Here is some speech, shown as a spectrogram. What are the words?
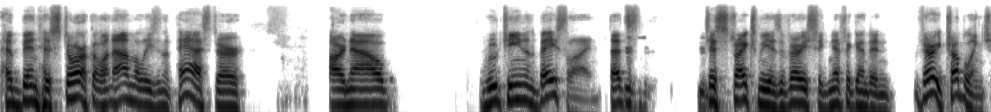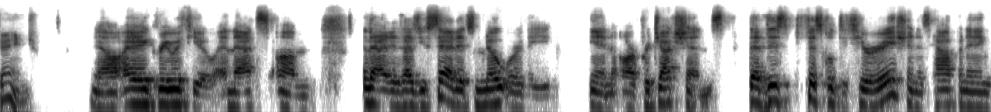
have been historical anomalies in the past are are now routine in the baseline. That's mm-hmm. just strikes me as a very significant and very troubling change. Yeah, I agree with you, and that's um, that is, as you said, it's noteworthy in our projections that this fiscal deterioration is happening.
